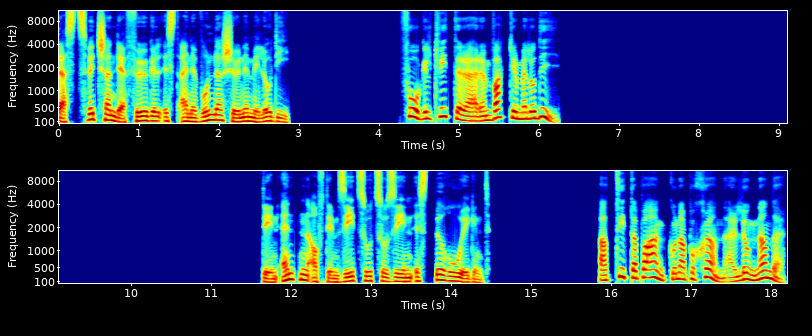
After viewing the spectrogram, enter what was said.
Das Zwitschern der Vögel ist eine wunderschöne Melodie. Fågelkvitter är en vacker melodi. Den Enten auf dem See zuzusehen ist beruhigend. Att titta på ankorna på sjön är lugnande.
